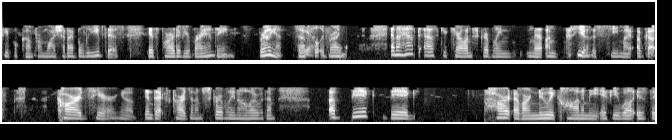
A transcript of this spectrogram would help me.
people come from? Why should I believe this? It's part of your branding. Brilliant. It's absolutely brilliant. And I have to ask you, Carole, I'm scribbling. I'm you have to see my. I've got cards here, you know, index cards, and I'm scribbling all over them. A big, big part of our new economy, if you will, is the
